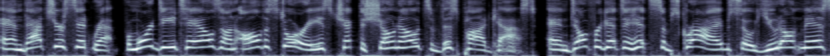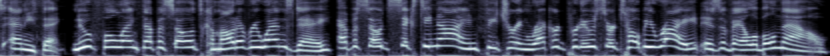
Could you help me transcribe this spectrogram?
And that's your sit rep. For more details on all the stories, check the show notes of this podcast. And don't forget to hit subscribe so you don't miss anything. New full length episodes come out every Wednesday. Episode 69, featuring record producer Toby Wright, is available now.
